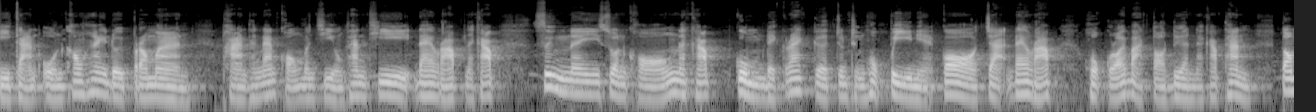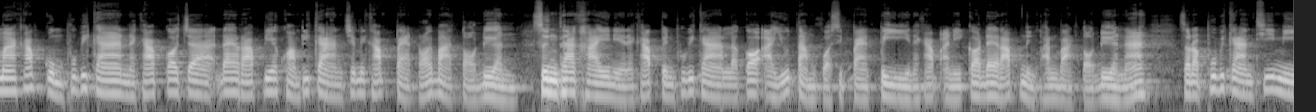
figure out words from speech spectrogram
มีการโอนเข้าให้โดยประมาณ ผ่านทางด้านของบัญชีของท่านที่ได้รับนะครับ ซึ่งในส่วนของนะครับกลุ่มเด็กแรกเกิดจนถึง 6 ปีเนี่ยก็จะได้รับ 600 บาทต่อเดือนนะครับท่าน ต่อมาครับกลุ่มผู้พิการนะครับก็จะได้รับเบี้ยความพิการใช่ไหมครับ 800 บาทต่อเดือน ซึ่งถ้าใครเนี่ยนะครับเป็นผู้พิการแล้วก็อายุต่ำกว่า 18 ปีนะครับอันนี้ก็ได้รับ 1,000 บาทต่อเดือนนะสำหรับผู้พิการที่มี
